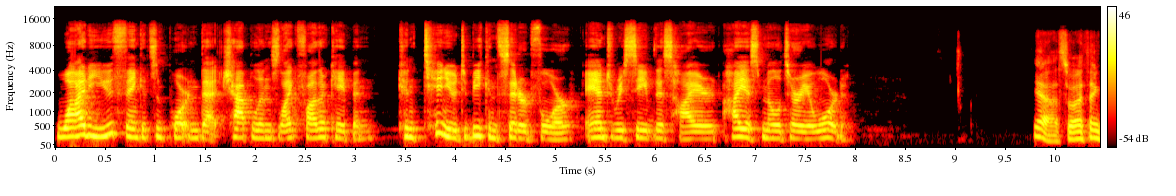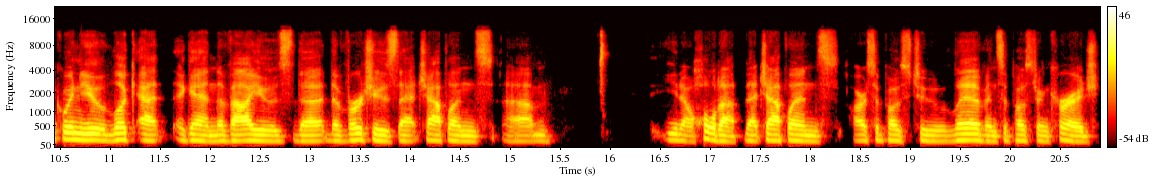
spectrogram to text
Why do you think it's important that chaplains like Father Kapaun continue to be considered for and to receive this higher, highest military award? Yeah, so I think when you look at again the values, the the virtues that chaplains, um, you know, hold up, that chaplains are supposed to live and supposed to encourage,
